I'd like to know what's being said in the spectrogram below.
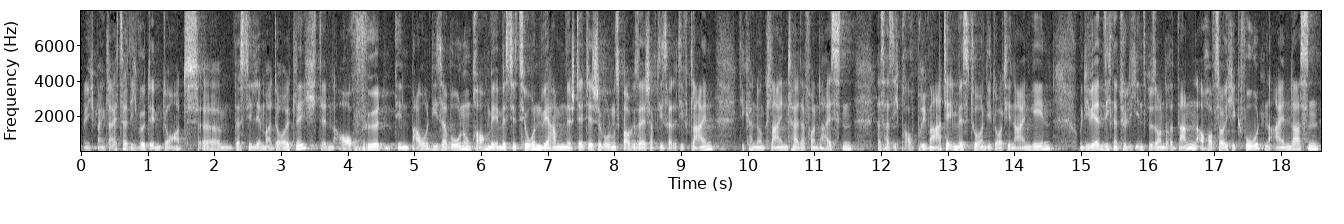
Und ich meine, gleichzeitig wird eben dort äh, das Dilemma deutlich, denn auch für den Bau dieser Wohnung brauchen wir Investitionen. Wir haben eine städtische Wohnungsbaugesellschaft, die ist relativ klein, die kann nur einen kleinen Teil davon leisten. Das heißt, ich brauche private Investoren, die dort hineingehen. Und die werden sich natürlich insbesondere dann auch auf solche Quoten einlassen,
